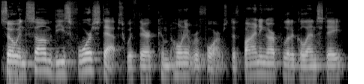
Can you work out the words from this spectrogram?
So, in sum, these four steps with their component reforms, defining our political end state,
